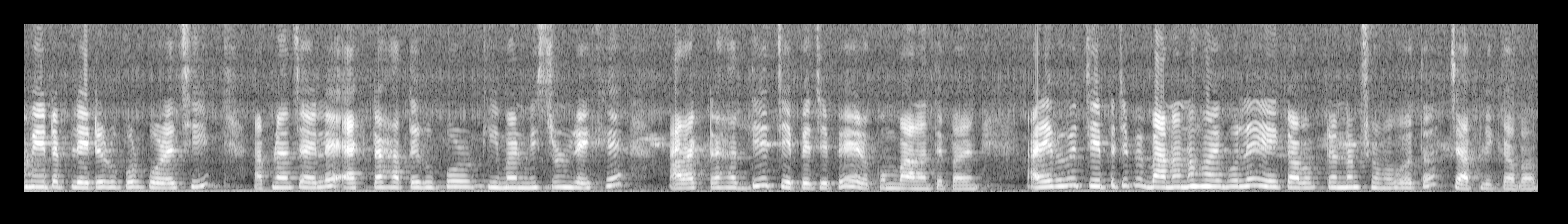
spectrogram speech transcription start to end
আমি এটা প্লেটের উপর করেছি। আপনারা চাইলে একটা হাতের উপর কিমার মিশ্রণ রেখে আর একটা হাত দিয়ে চেপে চেপে এরকম বানাতে পারেন। আর এভাবে চেপে চেপে বানানো হয় বলে এই কাবাবটার নাম সম্ভবত চাপলি কাবাব।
